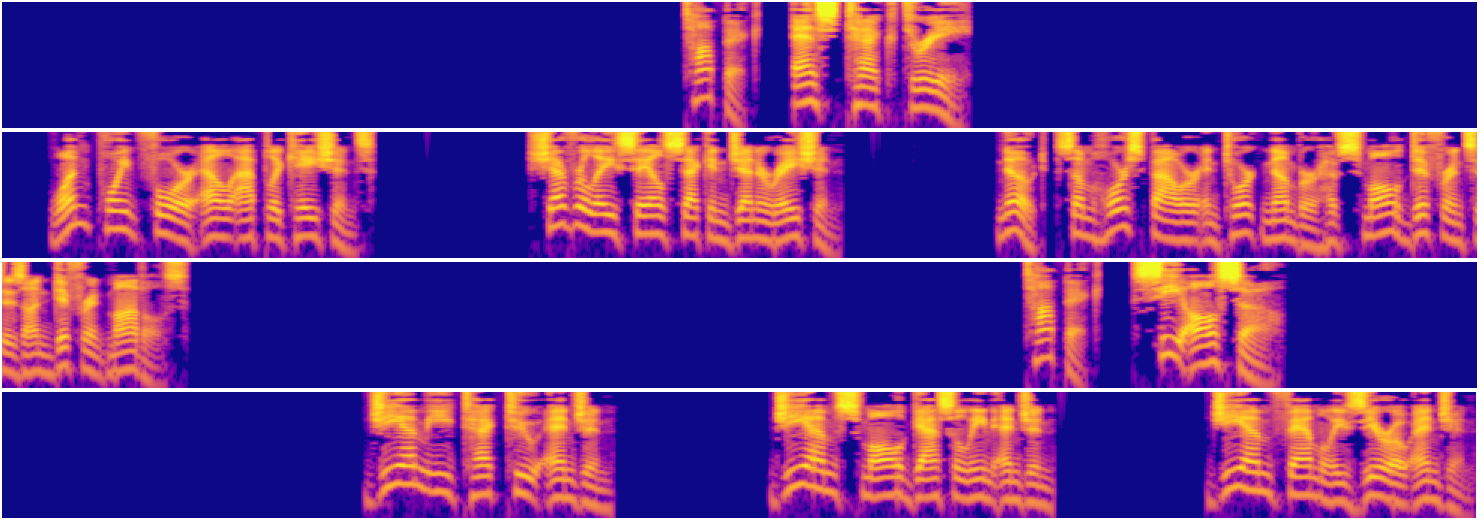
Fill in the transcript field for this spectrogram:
Topic S-Tech 3 1.4 L applications. Chevrolet Sail second generation. Note, some horsepower and torque number have small differences on different models. Topic See also GME Tech 2 engine GM small gasoline engine GM Family Zero engine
